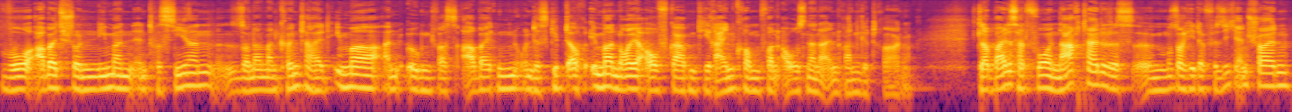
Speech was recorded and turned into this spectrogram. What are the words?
wo Arbeitsstunden niemanden interessieren, sondern man könnte halt immer an irgendwas arbeiten und es gibt auch immer neue Aufgaben, die reinkommen von außen an einen rangetragen. Ich glaube, beides hat Vor- und Nachteile, das äh, muss auch jeder für sich entscheiden.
